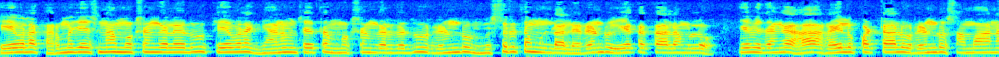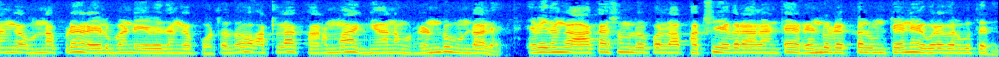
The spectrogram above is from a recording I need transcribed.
కేవల కర్మ చేసినా మోక్షం కలగదు కేవల జ్ఞానం చేత మోక్షం కలగదు రెండు మిశ్రితం ఉండాలి రెండు ఏకకాలంలో. ఏ విధంగా? రైలు పట్టాలు రెండు సమానంగా ఉన్నప్పుడే రైలు బండి ఏ విధంగా పోతుందో అట్లా కర్మ జ్ఞానం రెండు ఉండాలి. ఏ విధంగా ఆకాశం లోపల పక్షి ఎగరాలంటే రెండు రెక్కలు ఉంటేనే ఎగరగలుగుతుంది.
